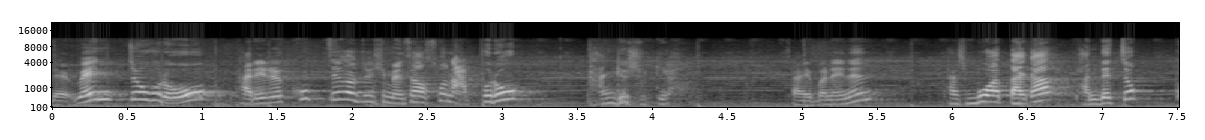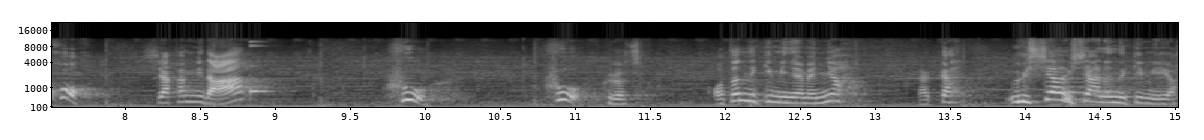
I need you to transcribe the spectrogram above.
네, 왼쪽으로 다리를 콕 찍어주시면서 손 앞으로 당겨줄게요. 자, 이번에는 다시 모았다가 반대쪽 코 시작합니다. 후, 후, 그렇죠. 어떤 느낌이냐면요. 약간 으쌰으쌰 하는 느낌이에요.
